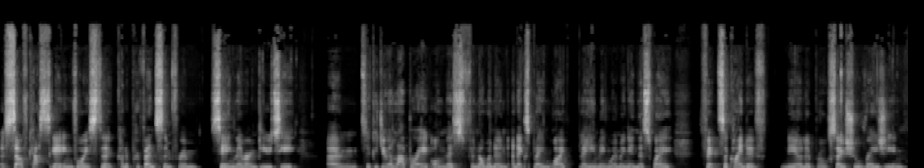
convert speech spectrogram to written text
a self castigating voice that kind of prevents them from seeing their own beauty. Um, so, could you elaborate on this phenomenon and explain why blaming women in this way fits a kind of neoliberal social regime?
